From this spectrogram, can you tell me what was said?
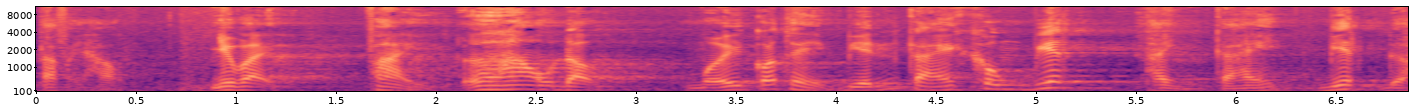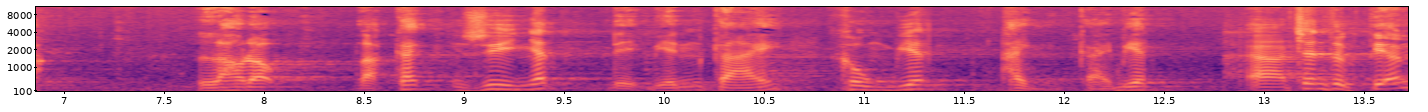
ta phải học. Như vậy, phải lao động mới có thể biến cái không biết thành cái biết được. Lao động là cách duy nhất để biến cái không biết thành cái biết. À, trên thực tiễn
